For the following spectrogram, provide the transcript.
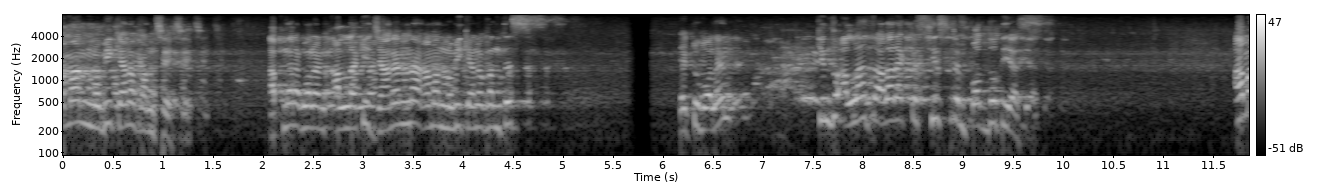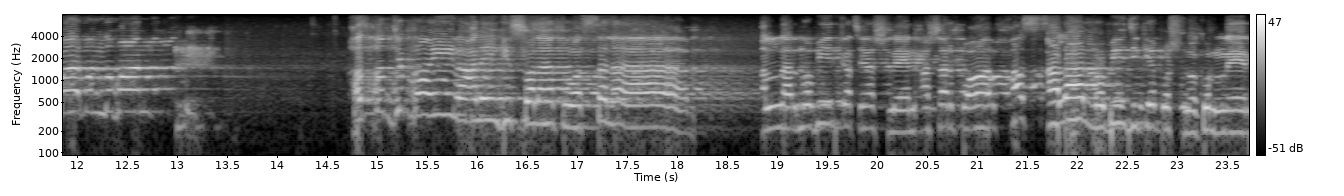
আমার নবী কেন কাঁদছে? আপনারা বলেন, আল্লাহ কি জানেন না আমার নবী কেন কাঁদতেস একটু বলেন। কিন্তু আল্লাহ তাআলার একটা সিস্টেম পদ্ধতি আছে। আমার বন্ধুগণ, হযরত জিবরাইল আলাইহিস সালাতু ওয়াস সালাম আল্লাহর নবীর কাছে আসলেন, আসার পর ফাস আলা নবীজিকে প্রশ্ন করলেন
